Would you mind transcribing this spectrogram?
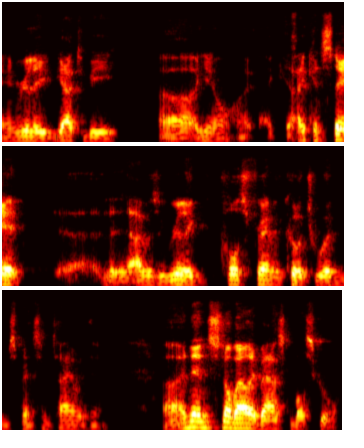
and really got to be, uh, you know, I, I, can say it uh, that I was a really close friend with Coach Wood and spent some time with him, uh, and then Snow Valley Basketball School.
